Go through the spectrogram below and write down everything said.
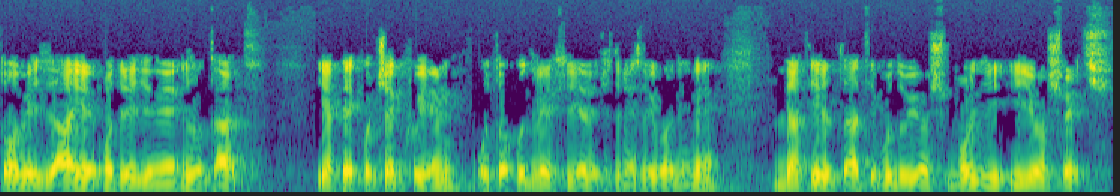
to već daje određene rezultate. Ja tek očekujem u toku 2014. godine da ti rezultati budu još bolji i još veći.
